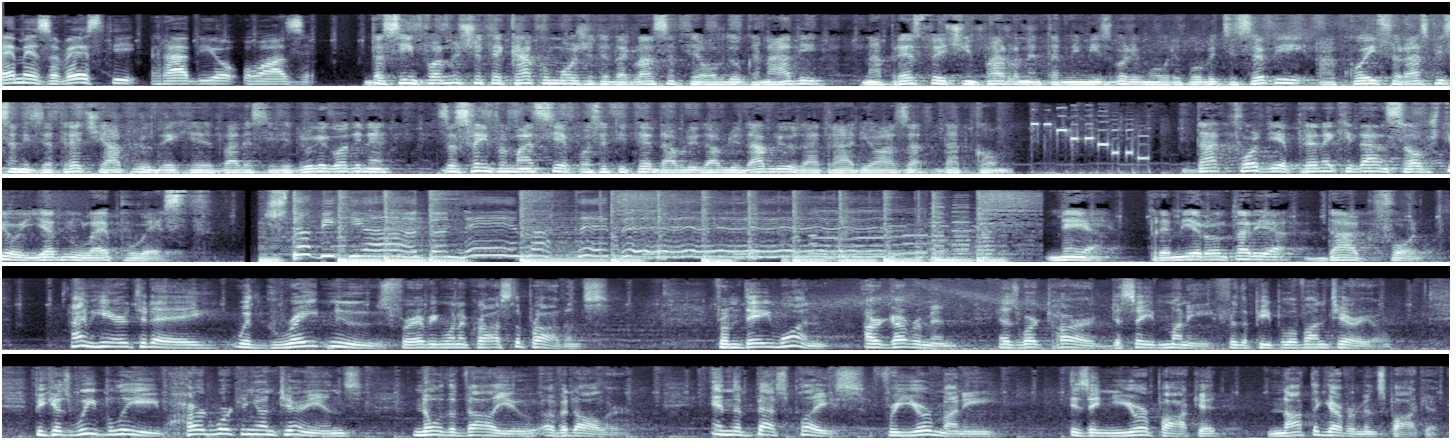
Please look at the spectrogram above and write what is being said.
Vreme je za vesti Radio Oaze. Da se informišete kako možete da glasate ovde u Kanadi na predstojećim parlamentarnim izborima u Republici Srbiji, a koji su raspisani za 3. april 2022. godine, za sve informacije posetite www.radioaza.com. Doug Ford je pre neki dan saopštio jednu lepu vest. Šta bih ja da nema Ne ja, premijer Ontarija Doug Ford. I'm here today with great news for everyone across the province. From day one, our government has worked hard to save money for the people of Ontario because we believe hardworking Ontarians know the value of a dollar. And the best place for your money is in your pocket, not the government's pocket.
